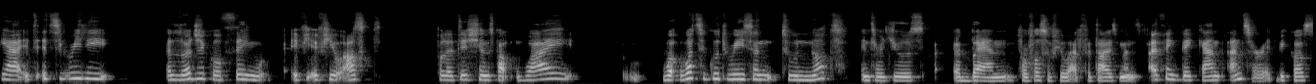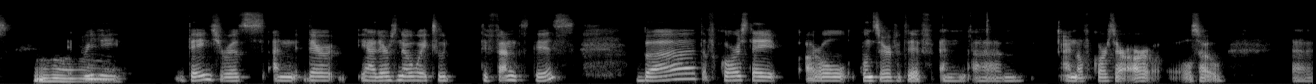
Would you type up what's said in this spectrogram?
yeah it, it's really a logical thing. If, if you asked politicians about why what's a good reason to not introduce a ban for fossil fuel advertisements? I think they can't answer it because mm. it's really dangerous and there yeah there's no way to defend this but of course they are all conservative and um, and of course there are also uh,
